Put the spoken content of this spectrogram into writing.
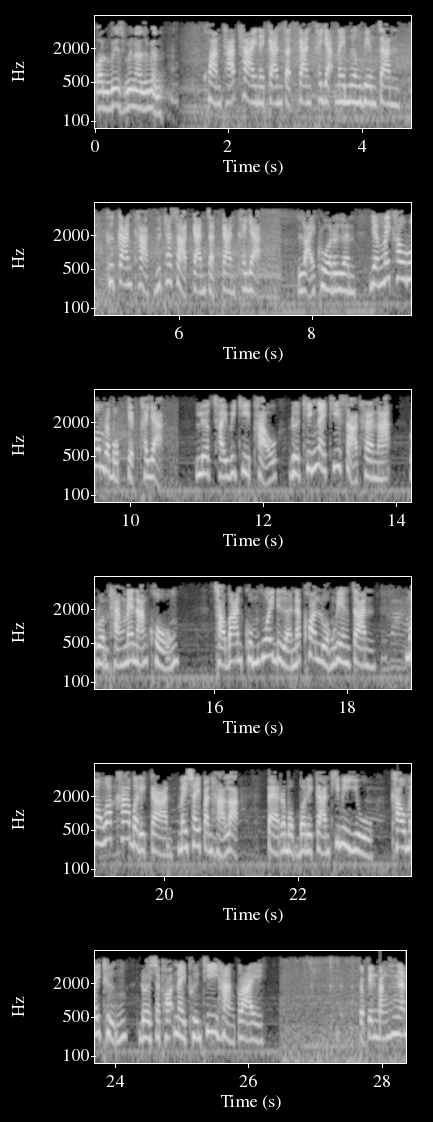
on waste management ความท้าทายในการจัดการขยะในเมืองเวียงจันทร์ คือการขาดยุทธศาสตร์การจัดการขยะ หลายครัวเรือนยังไม่เข้าร่วมระบบเก็บขยะ เลือกใช้วิธีเผาหรือทิ้งในที่สาธารณะ รวมทั้งแม่น้ำโขง ชาวบ้านคุมห้วยเดือนครหลวงเวียงจันทร์มองว่าค่าบริการไม่ใช่ปัญหาหลัก แต่ระบบบริการที่มีอยู่ เข้าไม่ถึงโดยเฉพาะในพื้นที่ห่างไกล ก็เป็นบางเฮือน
